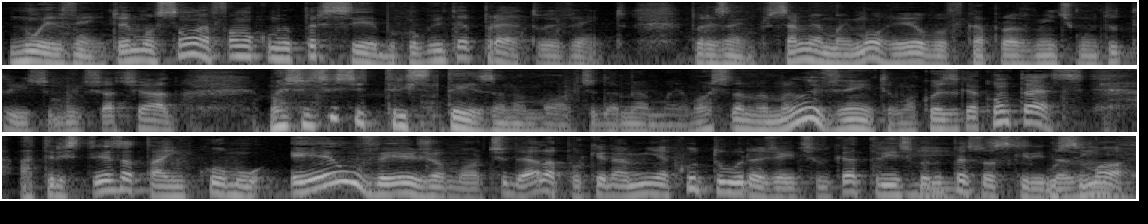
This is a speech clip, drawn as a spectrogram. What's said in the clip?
no evento. A emoção é a forma como eu percebo, como eu interpreto o evento. Por exemplo, se a minha mãe morreu, eu vou ficar provavelmente muito triste, muito chateado. Mas existe tristeza na morte da minha mãe. A morte da minha mãe é um evento, é uma coisa que acontece. A tristeza está em como eu vejo a morte dela, porque na minha cultura a gente fica triste quando Isso. pessoas queridas O morrem.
